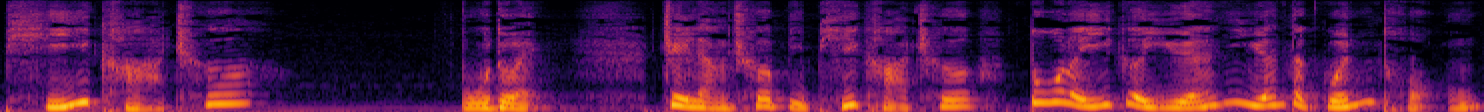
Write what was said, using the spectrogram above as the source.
皮卡车。不对，这辆车比皮卡车多了一个圆圆的滚筒。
